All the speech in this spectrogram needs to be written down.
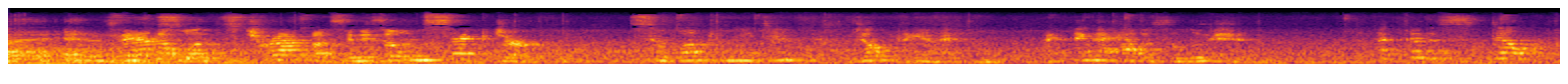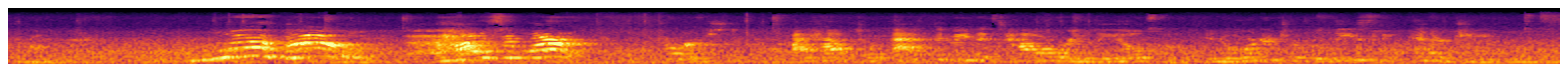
that energy. Xana wants to trap us in his own sector. So what can we do? Don't panic. I think I have a solution. I've got a stealth program. Woohoo! How does it work? First, I have to activate a tower in Lyoko in order to release the energy it needs.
